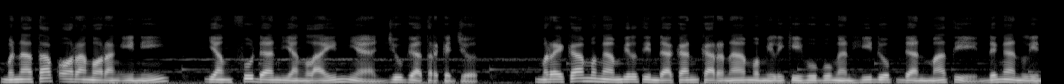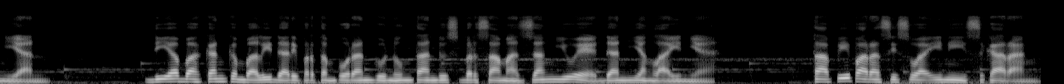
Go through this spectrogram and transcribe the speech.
menatap orang-orang ini, Yang Fu dan yang lainnya juga terkejut. Mereka mengambil tindakan karena memiliki hubungan hidup dan mati dengan Lin Yan. Dia bahkan kembali dari pertempuran Gunung Tandus bersama Zhang Yue dan yang lainnya. Tapi para siswa ini sekarang,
